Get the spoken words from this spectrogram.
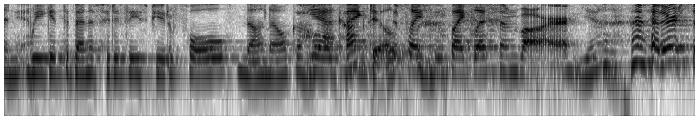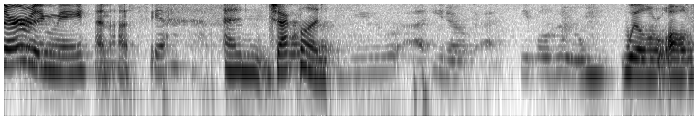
And Yeah. we get the benefit of these beautiful non-alcoholic yeah, thanks cocktails. to places like Listen Bar. Yeah. that are serving me and us. Yeah. And Jacqueline, you, uh, you know, people who will all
